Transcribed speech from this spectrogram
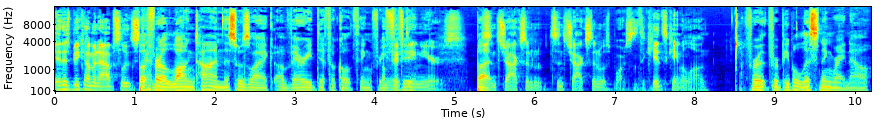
It has become an absolute standard. but for a long time, this was like a very difficult thing for oh, you to 15 do. years But- since Jackson since Jackson was born, since the kids came along. For for people listening right now,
